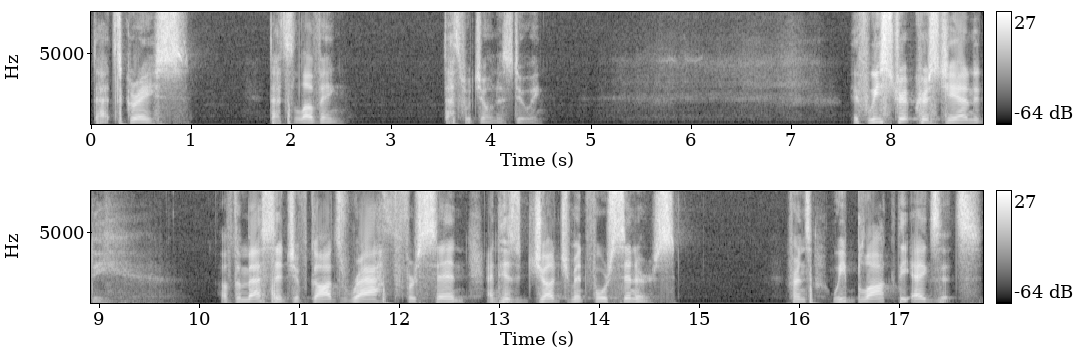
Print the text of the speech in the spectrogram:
That's grace. That's loving. That's what Jonah's doing. If we strip Christianity of the message of God's wrath for sin and his judgment for sinners, friends, we block the exits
